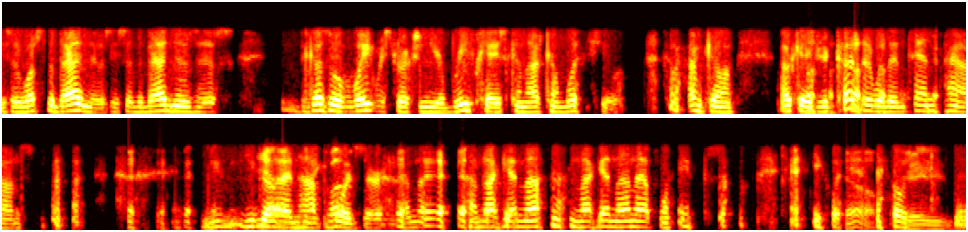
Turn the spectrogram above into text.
He said, "What's the bad news?" He said, "The bad news is because of a weight restriction, your briefcase cannot come with you." I'm going, okay, if you're cutting it within ten pounds, you you go Yeah, ahead and hop aboard, sir. I'm not I'm not getting on I'm not getting on that plane. So anyway, No. that was, Uh,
